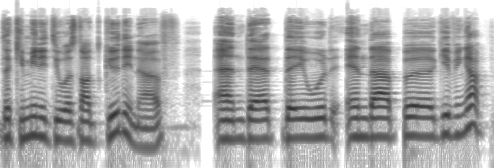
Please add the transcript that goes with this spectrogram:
the community was not good enough and that they would end up uh, giving up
